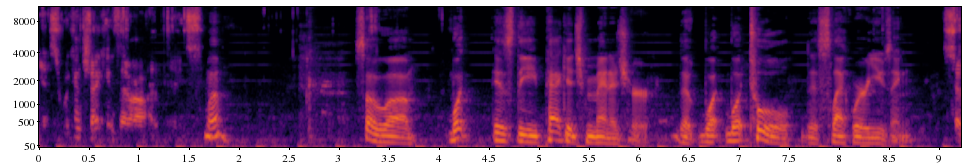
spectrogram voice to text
Yes, we can check if there are updates. Well, so uh, what is the package manager? The what what tool is Slackware using? So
